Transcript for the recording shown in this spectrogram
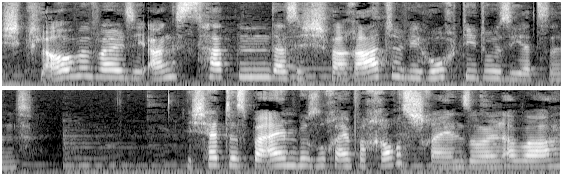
Ich glaube, weil sie Angst hatten, dass ich verrate, wie hoch die dosiert sind. Ich hätte es bei einem Besuch einfach rausschreien sollen, aber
